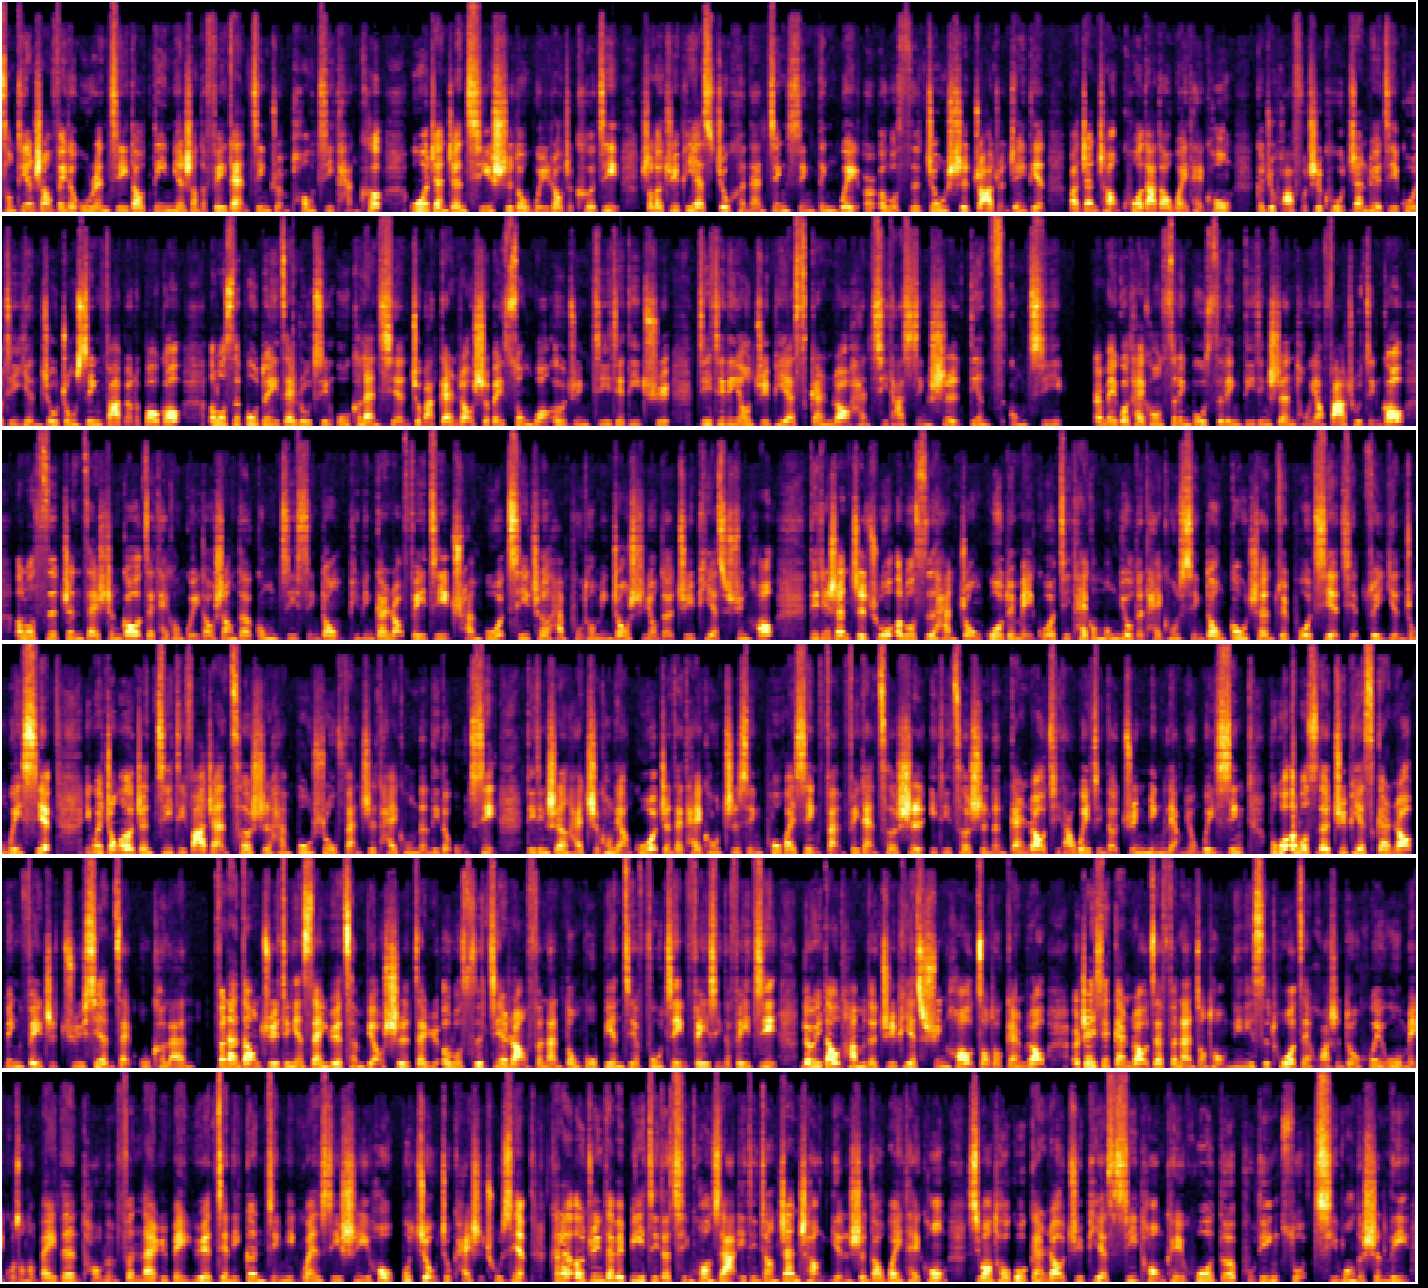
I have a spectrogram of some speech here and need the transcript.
从天上飞的无人机到地面上的飞弹、精准炮击坦克，乌俄战争其实都围绕着科技。少了 GPS 就很难进行定位，而俄罗斯就是抓准这一点，把战场扩大到外太空。根据华府智库战略暨国际研究中心发表的报告，俄罗斯部队在入侵乌克兰前就把干扰设备送往俄军集结地区，积极利用 GPS 干扰和其他形式电子攻击。而美国太空司令部司令狄金森同样发出警告，俄罗斯正在升高在太空轨道上的攻击行动，频频干扰飞机、船舶、汽车和普通民众使用的 GPS 讯号。狄金森指出，俄罗斯和中国对美国及太空盟友的太空行动构成最迫切且最严重威胁，因为中俄正积极发展测试和部署反制太空能力的武器。狄金森还指控两国正在太空执行破坏性反飞弹测试，以及测试能干扰其他卫星的军民两用卫星。不过，俄罗斯的 GPS 干扰并非只局限在乌克兰。芬兰当局今年三月曾表示，在与俄罗斯接壤芬兰东部边界附近飞行的飞机，留意到他们的 GPS 讯号遭到干扰。而这些干扰在芬兰总统尼尼斯托在华盛顿会晤美国总统拜登，讨论芬兰与北约建立更紧密关系事宜后不久就开始出现。看来，俄军在被逼急的情况下，已经将战场延伸到外太空，希望透过干扰 GPS 系统，可以获得普丁所期望的胜利。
